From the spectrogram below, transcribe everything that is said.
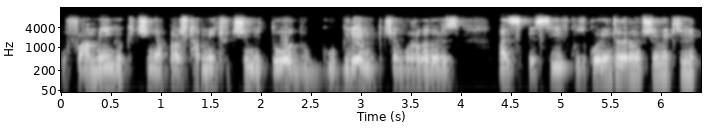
o Flamengo, que tinha praticamente o time todo, o Grêmio, que tinha alguns jogadores mais específicos. O Corinthians era um time que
